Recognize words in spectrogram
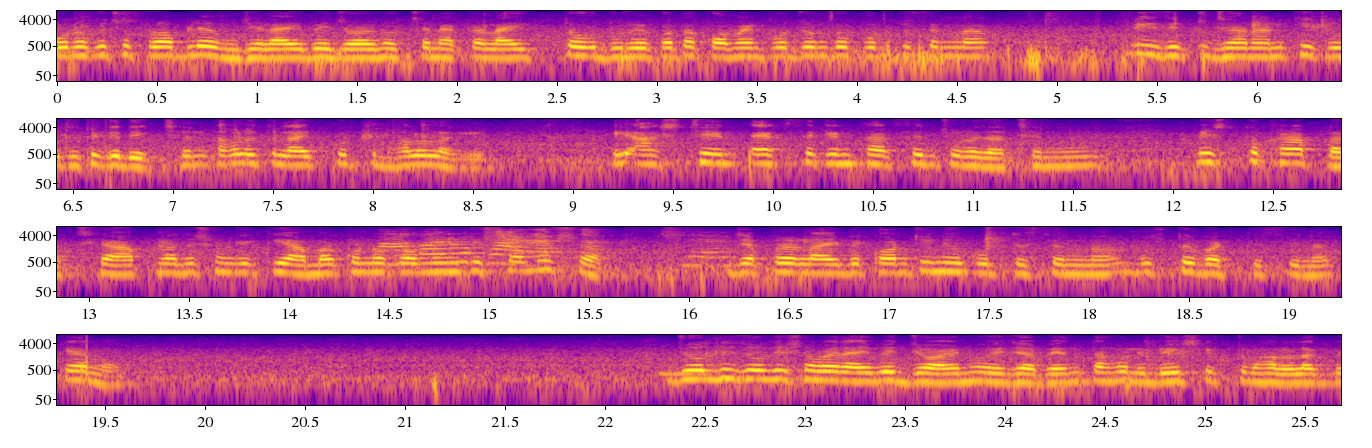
কোনো কিছু প্রবলেম যে লাইভে জয়েন হচ্ছেন, একটা লাইক তো দূরের কথা কমেন্ট পর্যন্ত করতেছেন না। প্লিজ একটু জানান কি, কোথা থেকে দেখছেন? তাহলে তো লাইভ করতে ভালো লাগে। এই আসছেন, এক সেকেন্ড থাকছেন চলে যাচ্ছেন। বেশ তো খারাপ লাগছে। আপনাদের সঙ্গে কি আমার কোনো কমিউনিটির সমস্যা? যে আপনারা লাইভে কন্টিনিউ করতেছেন না? বুঝতে পারতেছি না। কেন? জলদি জলদি সবাই লাইভে জয়েন হয়ে যাবেন। তাহলে বেশ একটু ভালো লাগবে,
